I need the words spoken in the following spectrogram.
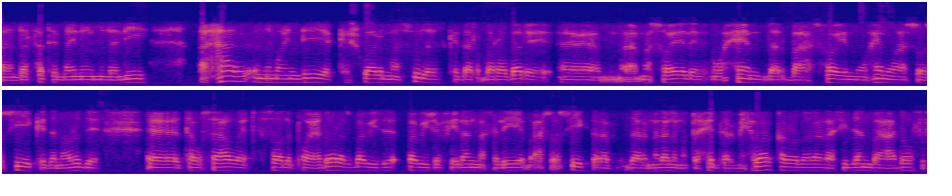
در سطح بین المللی هر نماینده یک کشور مسئول است که در برابر مسائل مهم در بحث های مهم و اساسی که در مورد توسعه و اقتصاد پایدار است به ویژه فعلا مسئله اساسی که در, در ملل متحد در محور قرار داره رسیدن به اهداف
